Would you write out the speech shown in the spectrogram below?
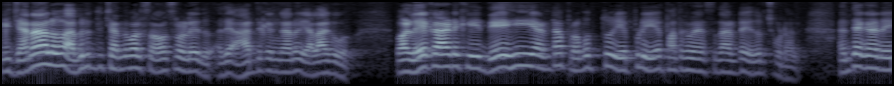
ఇక జనాలు అభివృద్ధి చెందవలసిన అవసరం లేదు. అది ఆర్థికంగాను ఎలాగో. వాళ్ళు ఏ కాడికి దేహి అంట ప్రభుత్వం ఎప్పుడు ఏ పథకం వేస్తుందా అంటే ఎదురు చూడాలి. అంతేగాని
